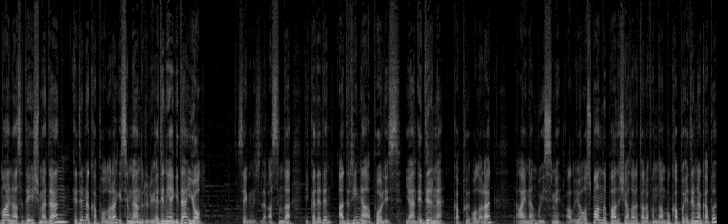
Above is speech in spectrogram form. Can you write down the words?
manası değişmeden Edirne Kapı olarak isimlendiriliyor. Edirne'ye giden yol sevgiliciler. Aslında dikkat edin Adrinapolis yani Edirne Kapı olarak aynen bu ismi alıyor. Osmanlı padişahları tarafından bu kapı Edirne kapı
